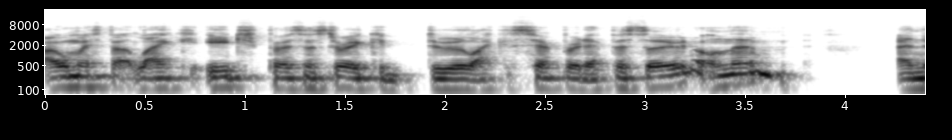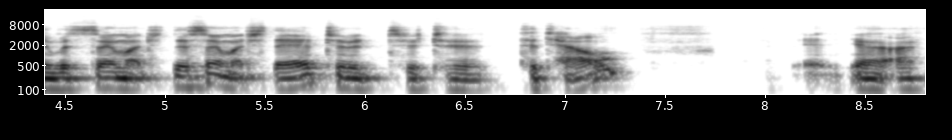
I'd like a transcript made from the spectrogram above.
I almost felt like each person's story could do like a separate episode on them, and there was so much there's so much there to to to to tell. Yeah, I,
